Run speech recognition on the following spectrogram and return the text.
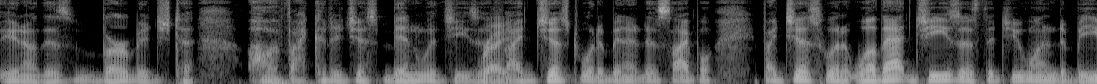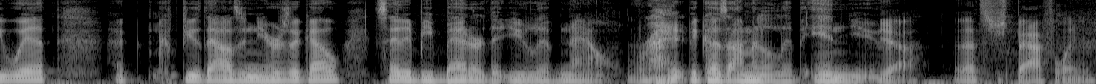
you know this verbiage to oh if I could have just been with Jesus Right. if I just would have been a disciple if I just would have well that Jesus that you wanted to be with a few thousand years ago said it'd be better that you live now Right. because I'm going to live in you Yeah. And that's just baffling.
